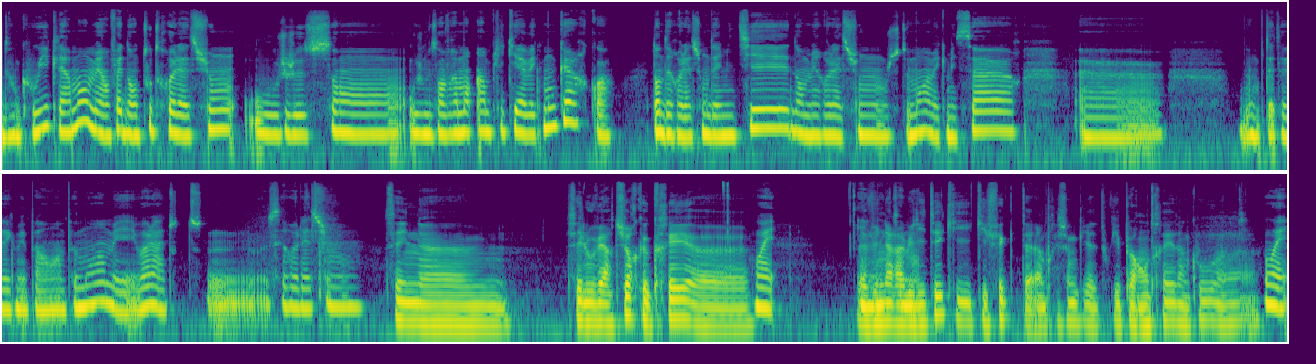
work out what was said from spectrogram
Donc oui, clairement, mais en fait, dans toute relation où je sens, où je me sens vraiment impliquée avec mon cœur, quoi. Dans des relations d'amitié, dans mes relations justement avec mes sœurs, euh, bon, peut-être avec mes parents un peu moins, mais voilà, toutes euh, ces relations. C'est une, euh, c'est l'ouverture que crée. ouais. La vulnérabilité qui, qui, fait que tu as l'impression qu'il y a tout qui peut rentrer d'un coup. Ouais,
